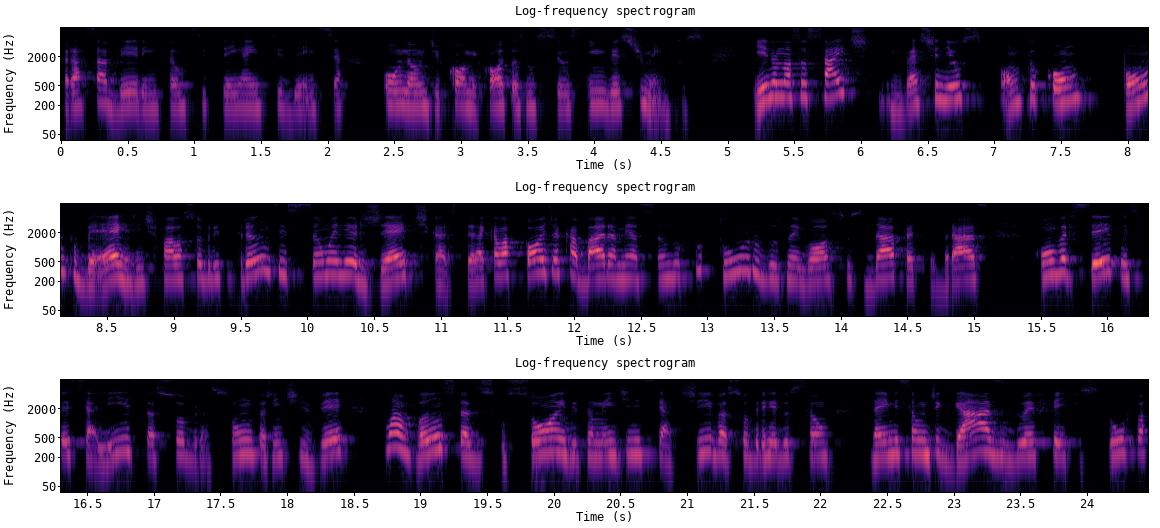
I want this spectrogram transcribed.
para saber, então, se tem a incidência ou não de come cotas nos seus investimentos. E no nosso site, investnews.com.br, a gente fala sobre transição energética. Será que ela pode acabar ameaçando o futuro dos negócios da Petrobras? Conversei com especialistas sobre o assunto, a gente vê um avanço das discussões e também de iniciativas sobre redução da emissão de gases do efeito estufa.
